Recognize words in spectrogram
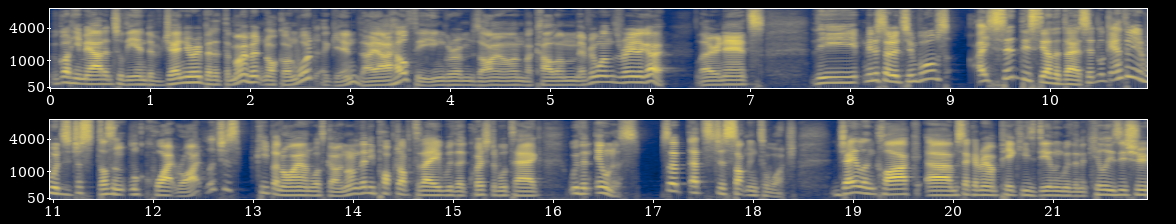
We've got him out until the end of January, but at the moment, knock on wood, again, they are healthy. Ingram, Zion, McCollum, everyone's ready to go. Larry Nance. The Minnesota Timberwolves, I said this the other day. I said, look, Anthony Edwards just doesn't look quite right. Let's just keep an eye on what's going on. And then he popped up today with a questionable tag with an illness. So that's just something to watch. Jaylen Clark, um, second round pick, he's dealing with an Achilles issue.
